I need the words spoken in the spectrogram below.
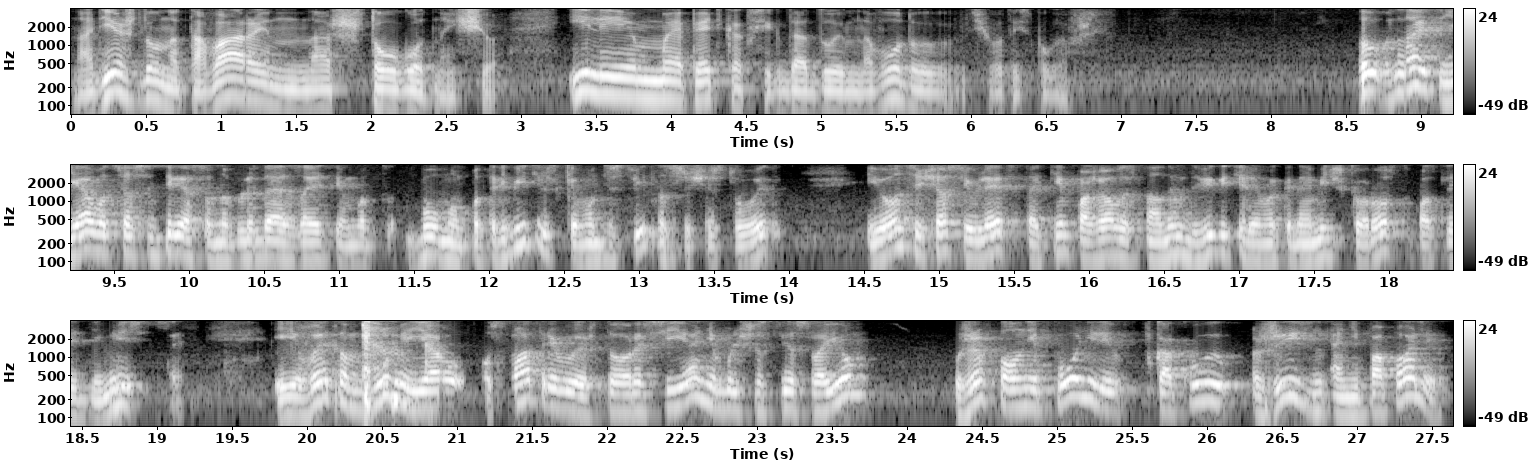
На одежду, на товары, на что угодно еще. Или мы опять, как всегда, дуем на воду, чего-то испугавшись? Ну, знаете, я вот сейчас интересом наблюдаю за этим вот бумом потребительским, он действительно существует, и он сейчас является таким, пожалуй, основным двигателем экономического роста последние месяцы. И в этом буме я усматриваю, что россияне в большинстве своем уже вполне поняли, в какую жизнь они попали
